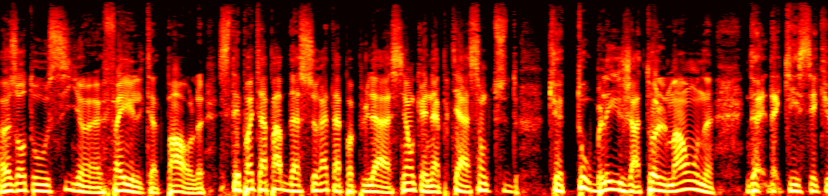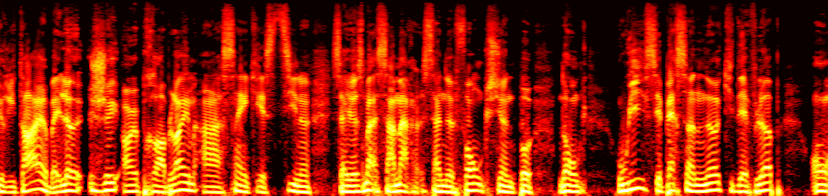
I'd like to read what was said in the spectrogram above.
eux autres aussi, il y a un fail quelque part. Là. Si t'es pas capable d'assurer à ta population qu'une application que tu que t'obliges à tout le monde de, de- qui est sécuritaire, ben là, j'ai un problème en Saint-Christy. là. Sérieusement, ça marche, ça ne fonctionne pas. Donc, oui, ces personnes-là qui développent ont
